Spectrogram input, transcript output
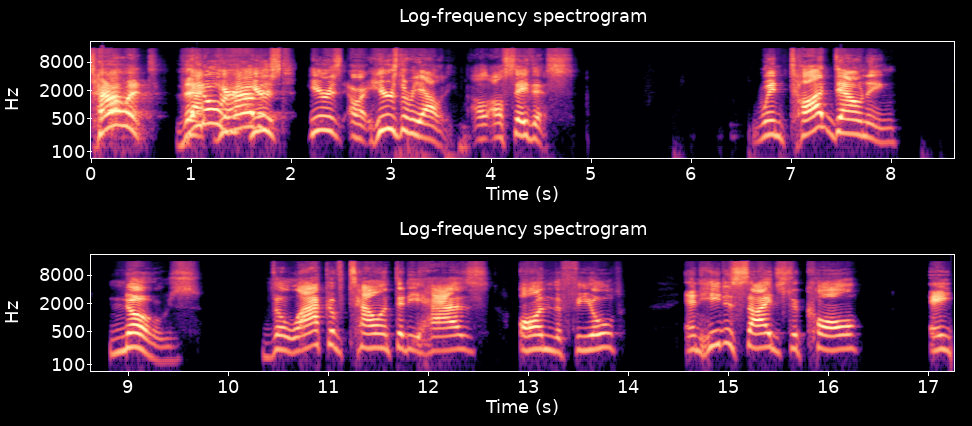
talent. They that, don't here, have here's, it. Here's all right. Here's the reality. I'll, I'll say this: when Todd Downing knows the lack of talent that he has on the field, and he decides to call a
